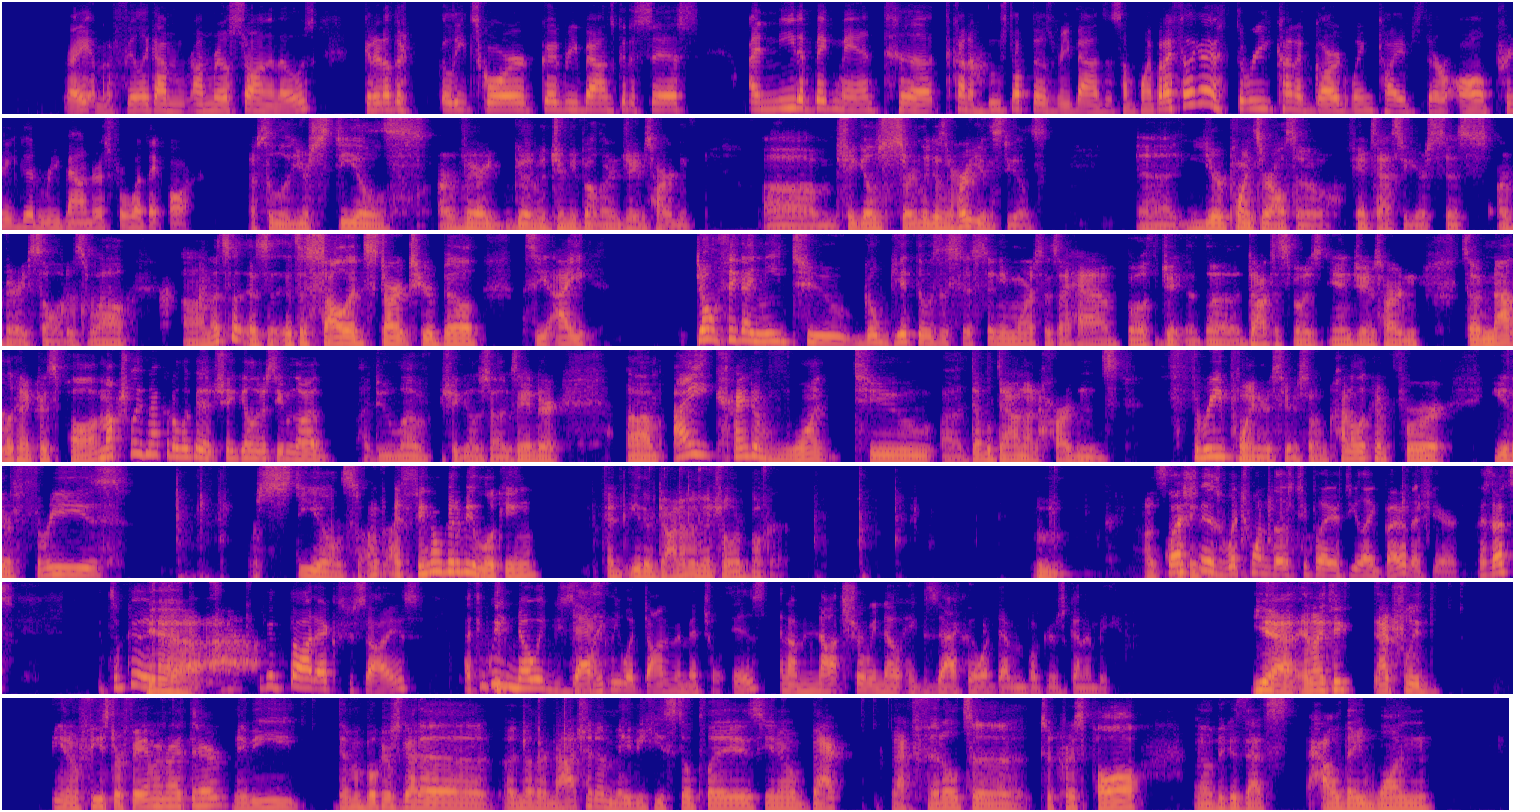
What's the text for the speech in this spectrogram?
Right. I'm gonna feel like I'm I'm real strong in those. Get another elite score, good rebounds, good assists. I need a big man to, to kind of boost up those rebounds at some point. But I feel like I have three kind of guard wing types that are all pretty good rebounders for what they are. Absolutely. Your steals are very good with Jimmy Butler and James Harden. Um, Shai Gilgeous certainly doesn't hurt you in steals. Uh, your points are also fantastic. Your assists are very solid as well. Um, that's a, that's a, it's a solid start to your build. See, I don't think I need to go get those assists anymore since I have both J- the Doncic Sabonis and James Harden. So I'm not looking at Chris Paul. I'm actually not going to look at Shai Gilgeous, even though I, I do love Shai Gilgeous Alexander. Um, I kind of want to uh, double down on Harden's three pointers here. So I'm kind of looking for either threes or steals. So I'm, I think I'm going to be looking at either Donovan Mitchell or Booker. Hmm. Question is, which one of those two players do you like better this year? Because that's it's a good yeah a good thought exercise. I think we know exactly what Donovan Mitchell is, and I'm not sure we know exactly what Devin Booker is going to be. Yeah, and I think actually, you know, feast or famine right there. Maybe Devin Booker's got a another notch in him. Maybe he still plays, you know, back back fiddle to to Chris Paul uh, because that's how they won.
